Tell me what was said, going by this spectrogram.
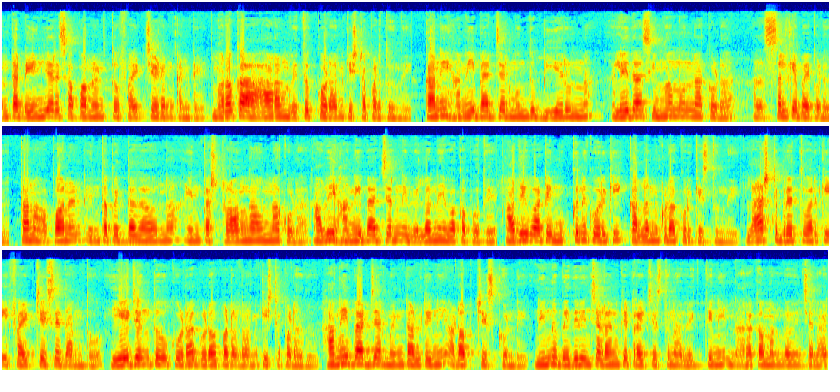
అంత డేంజరస్ అపోనెంట్తో ఫైట్ చేయడం కంటే మరొక ఆహారం వెతుక్కోవడానికి ఇష్టపడుతుంది. కానీ హనీ బ్యాడ్జర్ ముందు బియర్ ఉన్నా లేదా సింహం ఉన్నా కూడా అది అస్సలకే భయపడదు. తన అపోనెంట్ ఎంత పెద్దగా ఉన్నా ఎంత స్ట్రాంగ్గా ఉన్నా కూడా అవి హనీ బ్యాడ్జర్ని వెళ్ళనివ్వకపోతే అది వాటి ముక్కుని కొరికి కళ్ళను కూడా కొరికేస్తుంది. లాస్ట్ బ్రెత్ వరకు ఫైట్ చేసే దాంతో ఏ జంతువు కూడా గొడవ పడడానికి ఇష్టపడదు. హనీ బ్యాడ్జర్ మెంటాలిటీని అడాప్ట్ చేసుకోండి. నిన్ను బెదిరించడానికి ట్రై చేస్తున్న వ్యక్తిని నరకం అనుభవించేలా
